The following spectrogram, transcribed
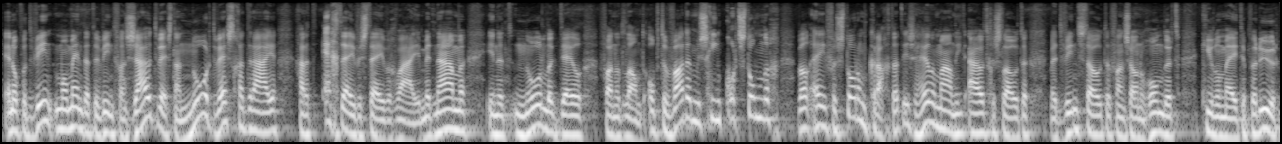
En op het moment dat de wind van zuidwest naar noordwest gaat draaien, gaat het echt even stevig waaien. Met name in het noordelijk deel van het land. Op de Wadden misschien kortstondig wel even stormkracht. Dat is helemaal niet uitgesloten met windstoten van zo'n 100 km per uur.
